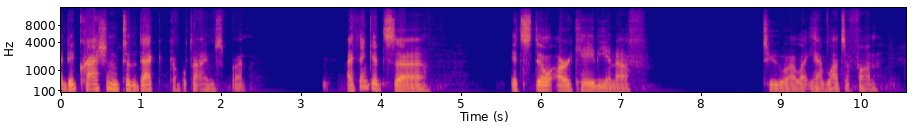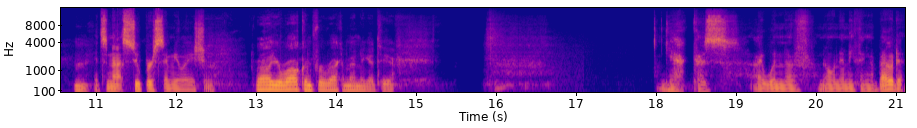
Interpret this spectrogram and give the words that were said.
I did crash into the deck a couple times, but I think it's uh it's still arcadey enough to uh, let you have lots of fun. Hmm. It's not super simulation. Well, you're welcome for recommending it to you. Yeah, because I wouldn't have known anything about it,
